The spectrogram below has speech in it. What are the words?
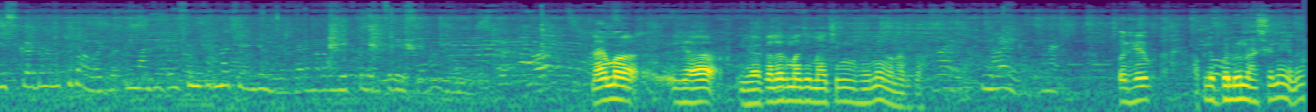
हे स्कर्ट मला खूप आवडलं पण माझी ड्रेसिंग पूर्ण चेंज होऊन जाईल कारण मला व्हाईट कलरचं घ्यायचं आहे ना नाही मग ह्या ह्या कलरमध्ये मॅचिंग हे नाही होणार का नाही नाही पण हे आपले बलून असे नाही ना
